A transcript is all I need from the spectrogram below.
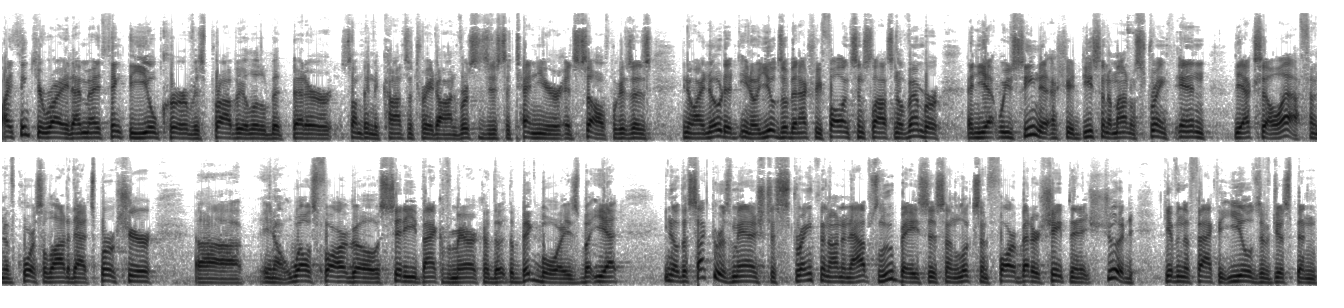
I think you're right. I mean, I think the yield curve is probably a little bit better, something to concentrate on versus just a 10 year itself. Because as, you know, I noted, you know, yields have been actually falling since last November, and yet we've seen actually a decent amount of strength in the XLF. And of course, a lot of that's Berkshire, uh, you know, Wells Fargo, Citi, Bank of America, the, the big boys. But yet, you know, the sector has managed to strengthen on an absolute basis and looks in far better shape than it should, given the fact that yields have just been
